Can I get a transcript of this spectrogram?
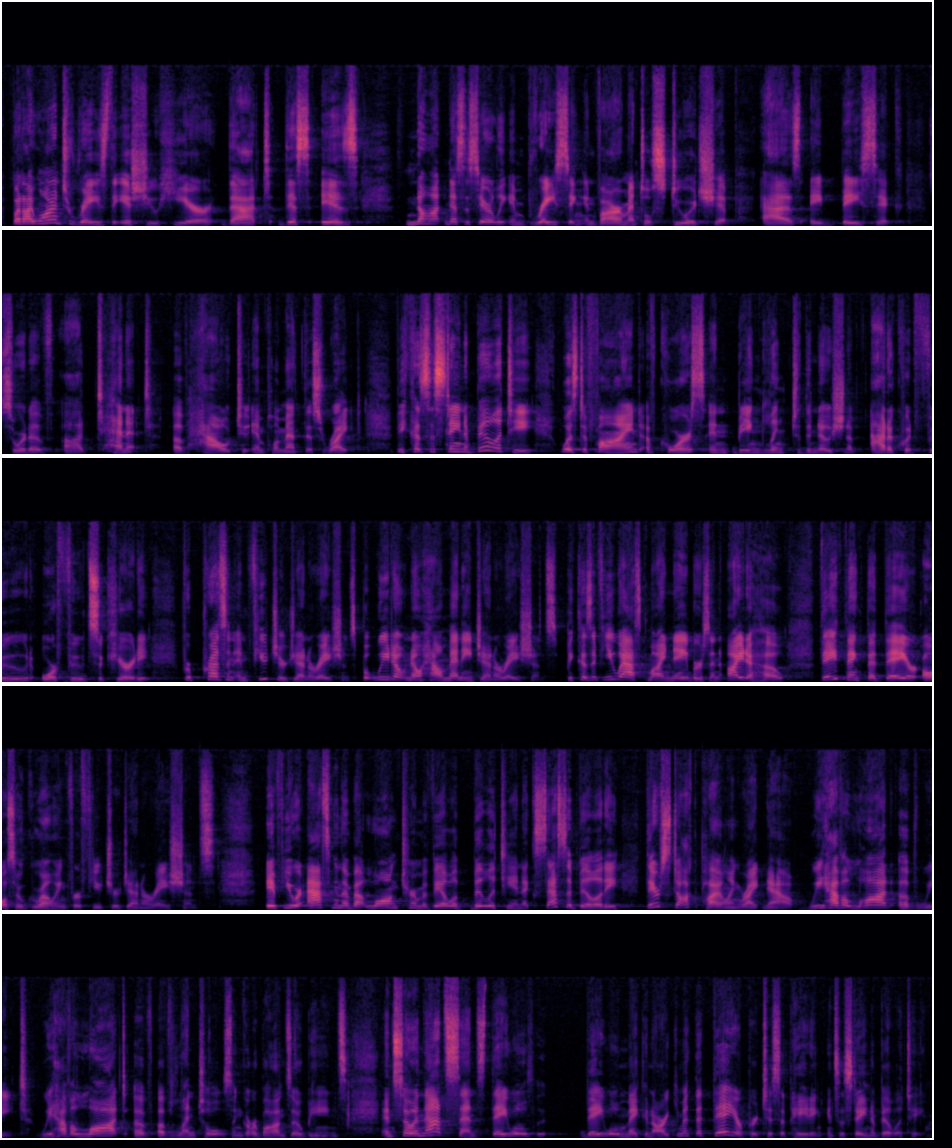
But I wanted to raise the issue here that this is not necessarily embracing environmental stewardship as a basic sort of uh, tenet of how to implement this right. Because sustainability was defined, of course, in being linked to the notion of adequate food or food security for present and future generations. But we don't know how many generations. Because if you ask my neighbors in Idaho, they think that they are also growing for future generations. If you were asking them about long-term availability and accessibility, they're stockpiling right now. We have a lot of wheat. We have a lot of, of lentils and garbanzo beans. And so in that sense, they will, they will make an argument that they are participating in sustainability.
